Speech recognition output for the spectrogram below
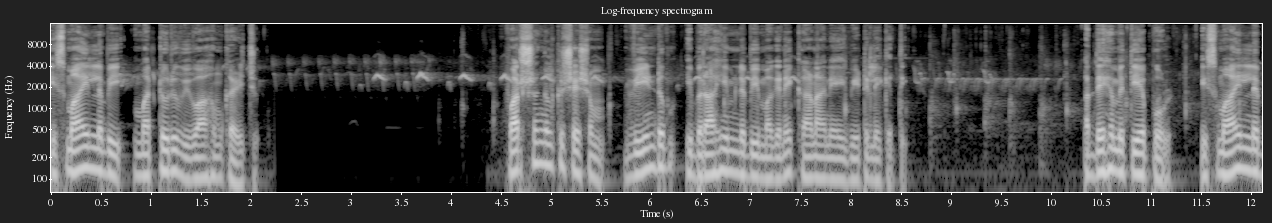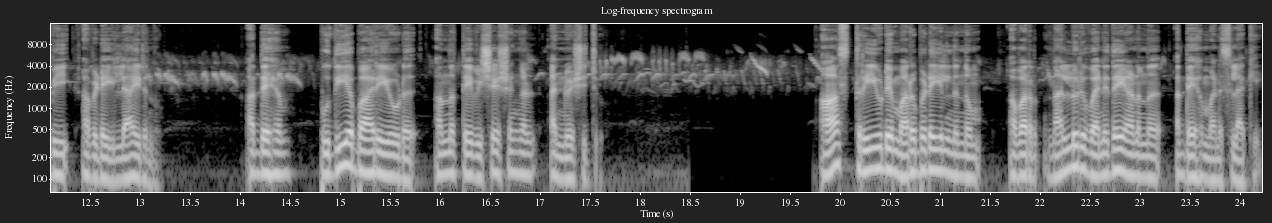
ഇസ്മായിൽ നബി മറ്റൊരു വിവാഹം കഴിച്ചു. വർഷങ്ങൾക്കു ശേഷം വീണ്ടും ഇബ്രാഹിം നബി മകനെ കാണാനായി വീട്ടിലേക്കെത്തി. അദ്ദേഹം എത്തിയപ്പോൾ ഇസ്മായിൽ നബി അവിടെ ഇല്ലായിരുന്നു. അദ്ദേഹം പുതിയ ഭാര്യയോട് അന്നത്തെ വിശേഷങ്ങൾ അന്വേഷിച്ചു. ആ സ്ത്രീയുടെ മറുപടിയിൽ നിന്നും അവർ നല്ലൊരു വനിതയാണെന്ന് അദ്ദേഹം മനസ്സിലാക്കി.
